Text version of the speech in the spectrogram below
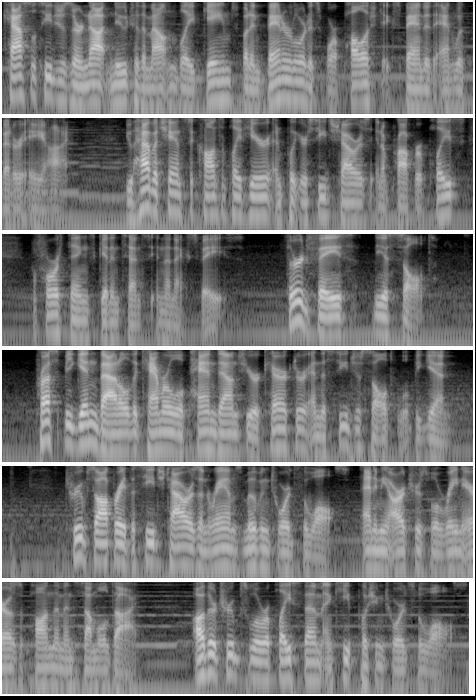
Castle sieges are not new to the Mount and Blade games, but in Bannerlord it's more polished, expanded, and with better AI. You have a chance to contemplate here and put your siege towers in a proper place before things get intense in the next phase. Third phase, the assault. Press begin battle, the camera will pan down to your character and the siege assault will begin. Troops operate the siege towers and rams moving towards the walls. Enemy archers will rain arrows upon them and some will die. Other troops will replace them and keep pushing towards the walls.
